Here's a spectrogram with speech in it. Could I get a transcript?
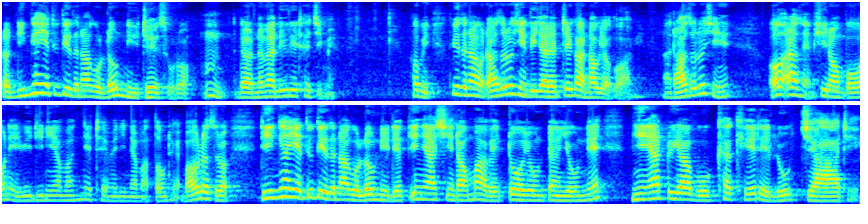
အဲ့တော့ဒီငှက်ရဲ့သူတေသနာကိုလုံနေတဲ့ဆိုတော့อืมအဲ့တော့နံပါတ်လေးလေးထည့်ကြည့်မယ်ဟုတ်ပြီသူတေသနာကိုဒါဆိုလို့ရှိရင်တေးကြတဲ့တစ်ကနောက်ရောက်သွားပြီအဲဒါဆိုလို့ရှိရင်အော်အဲ့ဒါဆိုရင်အဖြေတောင်ပေါ်နေပြီဒီနေရာမှာနှစ်ထည့်မယ်ဒီနေရာမှာသုံးထည့်ဘာလို့လဲဆိုတော့ဒီငှက်ရဲ့သူတေသနာကိုလုံနေတဲ့ပညာရှင်တောင်မှပဲတော်ယုံတန်ယုံနဲ့မြင်ရတွေ့ရဖို့ခက်ခဲတယ်လို့ကြားတယ်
